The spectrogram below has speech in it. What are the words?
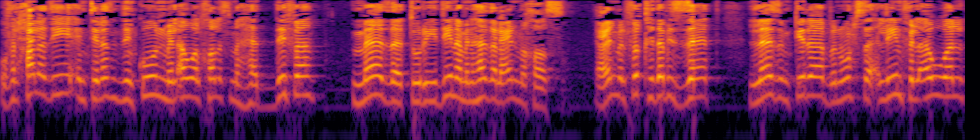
وفي الحالة دي أنت لازم تكون من الأول خالص مهدفة ماذا تريدين من هذا العلم خاص علم الفقه ده بالذات لازم كده بنروح سألين في الأول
